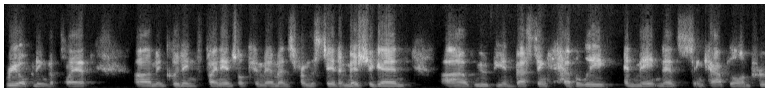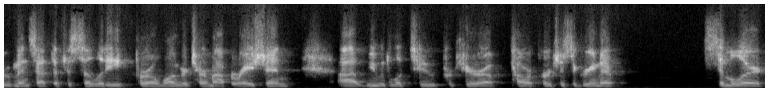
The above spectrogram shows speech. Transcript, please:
reopening the plant, um, including financial commitments from the state of Michigan. Uh, we would be investing heavily in maintenance and capital improvements at the facility for a longer term operation. Uh, we would look to procure a power purchase agreement. Similar,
